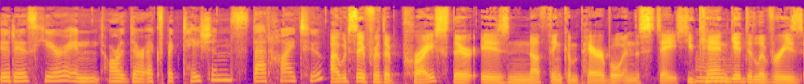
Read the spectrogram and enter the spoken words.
it is here? And are their expectations that high too? I would say for the price, there is nothing comparable in the States. You can get deliveries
